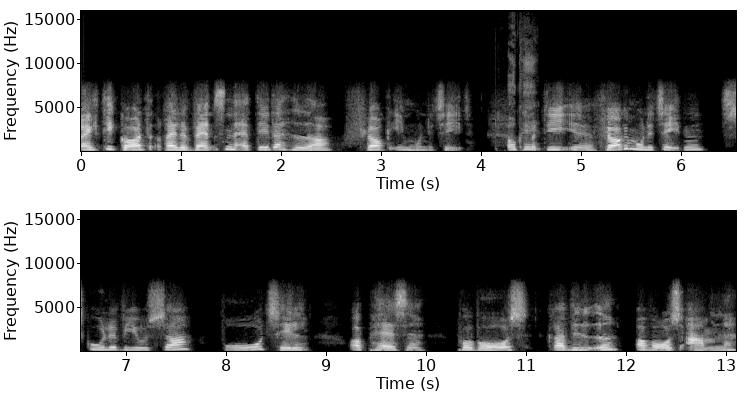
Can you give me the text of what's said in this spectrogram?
rigtig godt relevansen af det, der hedder flokimmunitet. Okay. Fordi øh, flokimmuniteten skulle vi jo så bruge til at passe på vores gravide og vores ammende.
